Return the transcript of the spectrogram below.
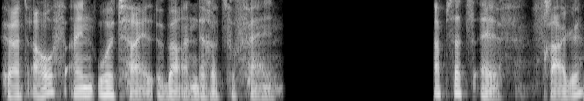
Hört auf, ein Urteil über andere zu fällen. Absatz 11. Frage.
